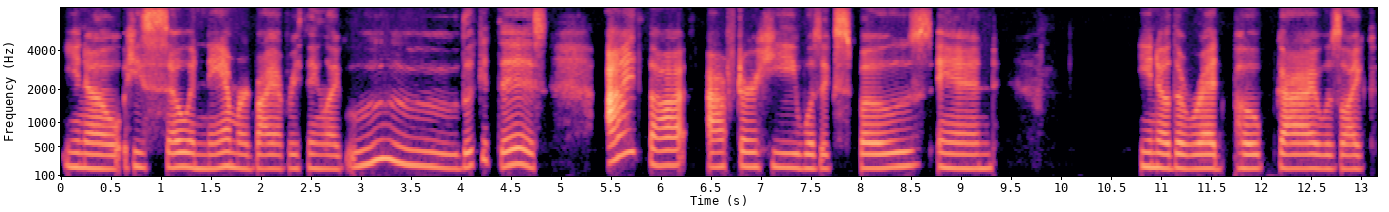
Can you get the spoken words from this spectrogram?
you know, he's so enamored by everything like, "Ooh, look at this." I thought after he was exposed and you know, the red pope guy was like,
